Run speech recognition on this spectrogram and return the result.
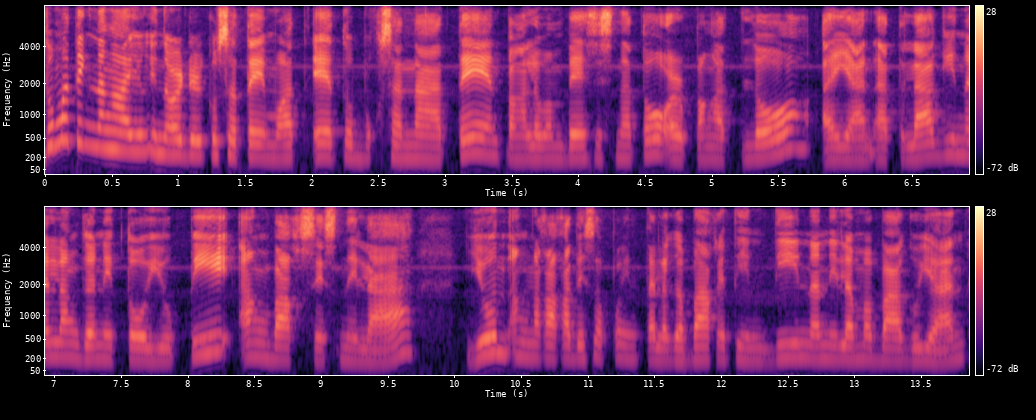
Dumating na nga yung in-order ko sa Temo at eto buksan natin. Pangalawang beses na to or pangatlo. Ayan at lagi na lang ganito UP ang boxes nila. Yun ang nakaka-disappoint talaga. Bakit hindi na nila mabago yan?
